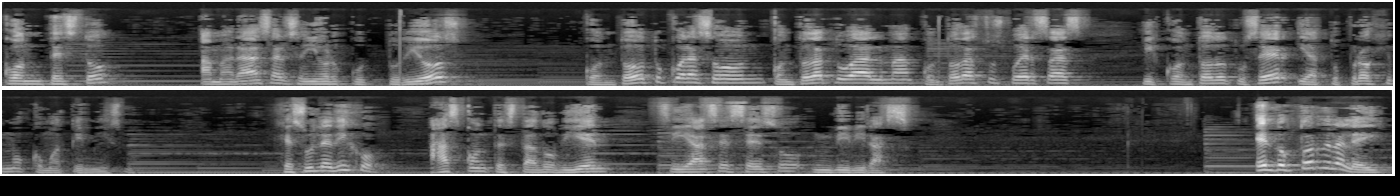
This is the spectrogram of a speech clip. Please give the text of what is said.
contestó, amarás al Señor tu Dios con todo tu corazón, con toda tu alma, con todas tus fuerzas y con todo tu ser y a tu prójimo como a ti mismo. Jesús le dijo, has contestado bien, si haces eso vivirás. El doctor de la ley,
